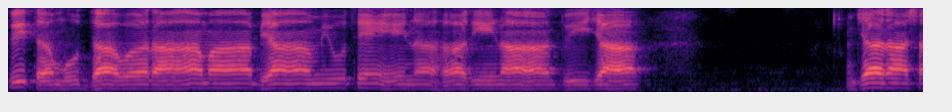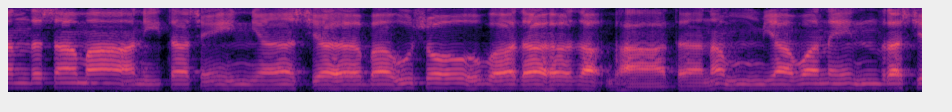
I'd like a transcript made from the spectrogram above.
कृतमुद्धव रामाभ्यां युतेन हरिणा द्विजा। जरासन्धसमानितसैन्यस्य बहुशो वदघातनं यवनेन्द्रस्य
